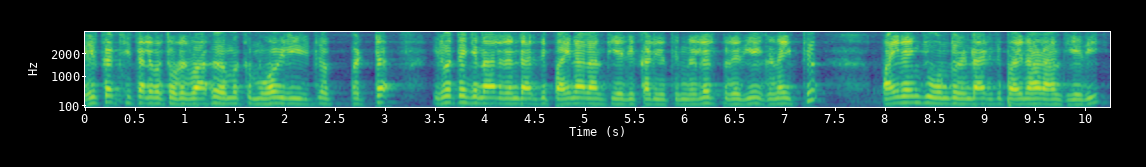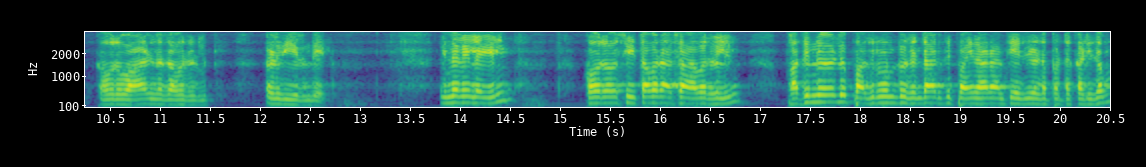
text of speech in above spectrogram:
எதிர்க்கட்சி தலைவர் தொடர்பாக எமக்கு முகவரியிடப்பட்ட இருபத்தஞ்சு நாலு ரெண்டாயிரத்தி பதினாலாம் தேதி கடிதத்தின் நிழல் பிரதியை இணைத்து பதினைஞ்சு ஒன்று ரெண்டாயிரத்தி பதினாறாம் தேதி கௌரவ ஆளுநர் அவர்களுக்கு எழுதியிருந்தேன். இந்த நிலையில் கௌரவ சி தவராசா அவர்களின் பதினேழு பதினொன்று ரெண்டாயிரத்தி பதினாறாம் தேதி இடப்பட்ட கடிதம்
